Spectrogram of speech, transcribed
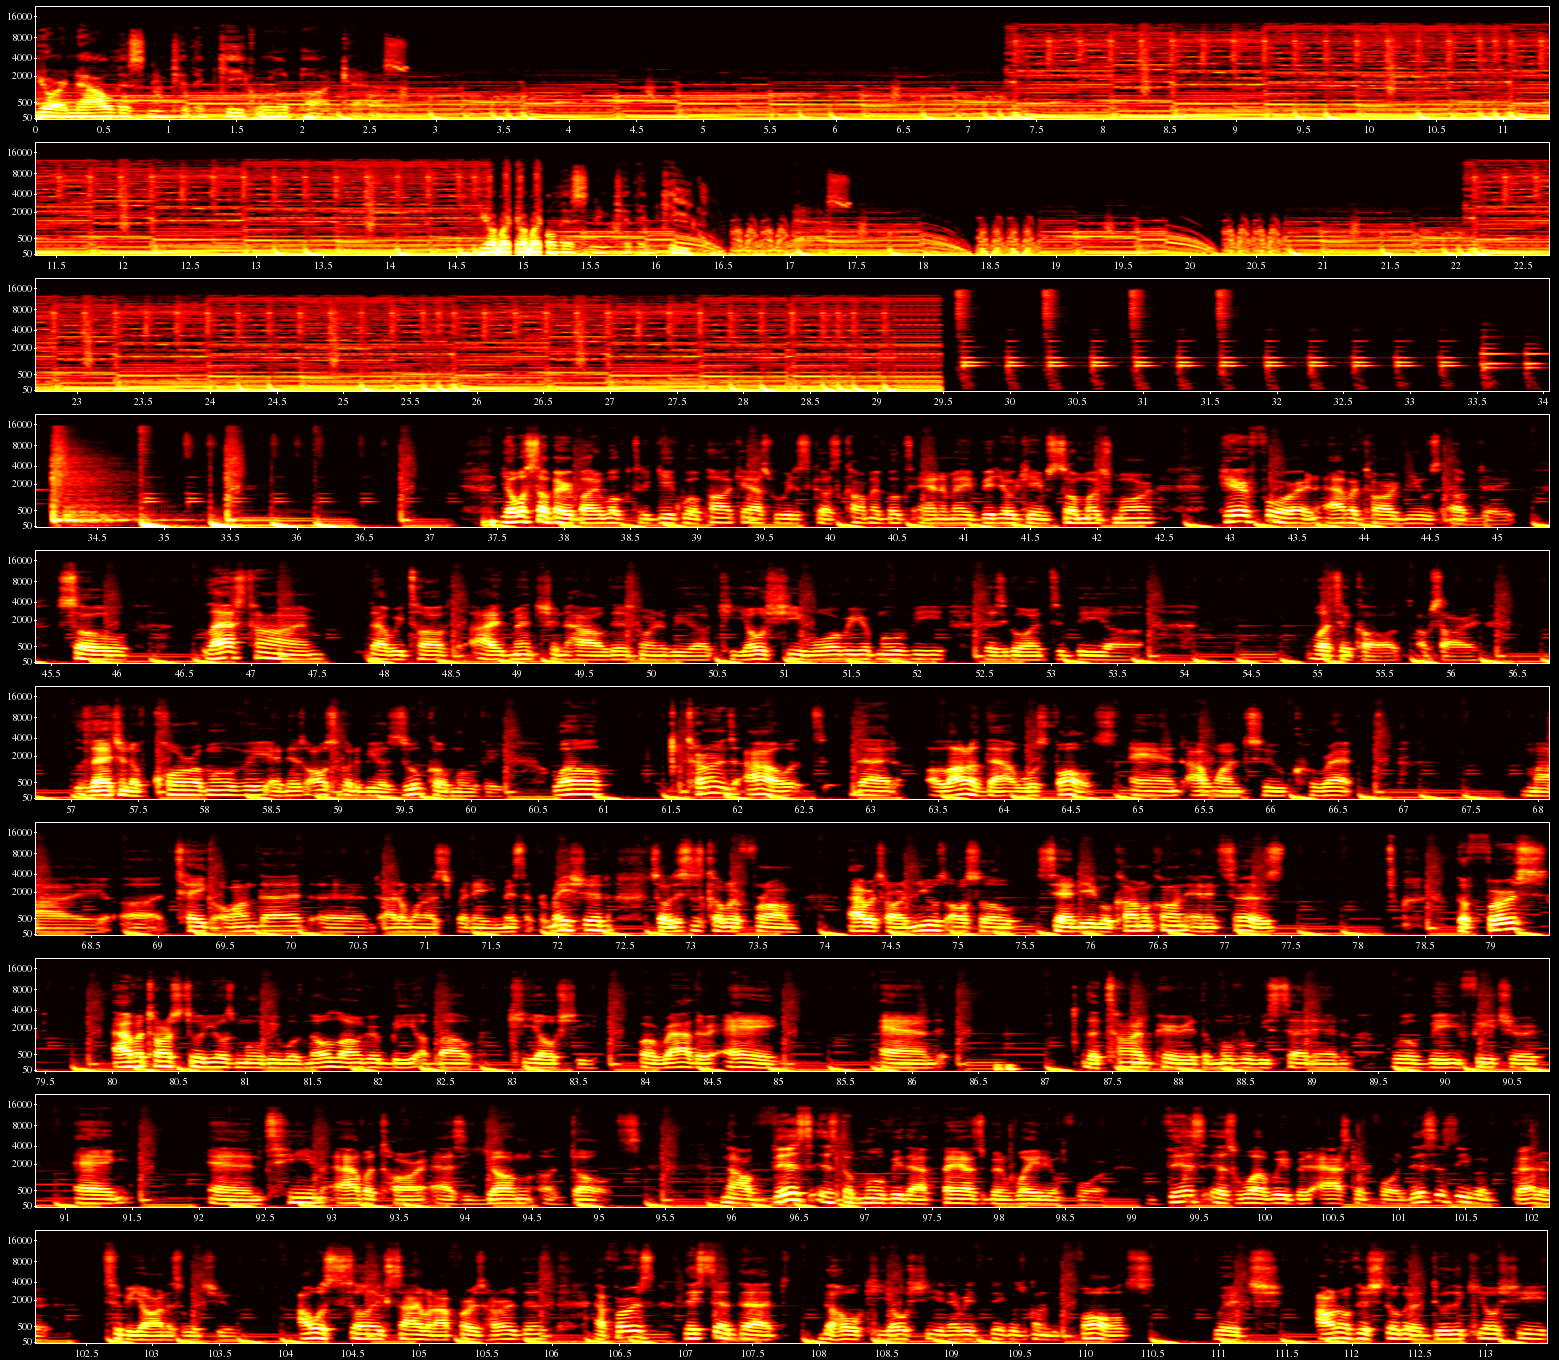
You are now listening to the Geek World Podcast. You're, listening to the Geek World Podcast. Yo, what's up, everybody? Welcome to the Geek World Podcast, where we discuss comic books, anime, video games, so much more. Here for an Avatar news update. So, last time that we talked, I mentioned how there's going to be a Kyoshi Warrior movie. There's going to be a what's it called? I'm sorry, Legend of Korra movie, and there's also going to be a Zuko movie. Well, turns out that a lot of that was false, and I want to correct my uh, take on that, and I don't want to spread any misinformation. So this is coming from Avatar News, also San Diego Comic Con, and it says the first Avatar Studios movie will no longer be about Kyoshi, but rather Aang, and the time period the movie will be set in will be featured Aang and Team Avatar as young adults. Now, this is the movie that fans been waiting for. This is what we've been asking for. This is even better, to be honest with you. I was so excited when I first heard this. At first, they said that the whole Kyoshi and everything was going to be false, which I don't know if they're still going to do the Kyoshi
